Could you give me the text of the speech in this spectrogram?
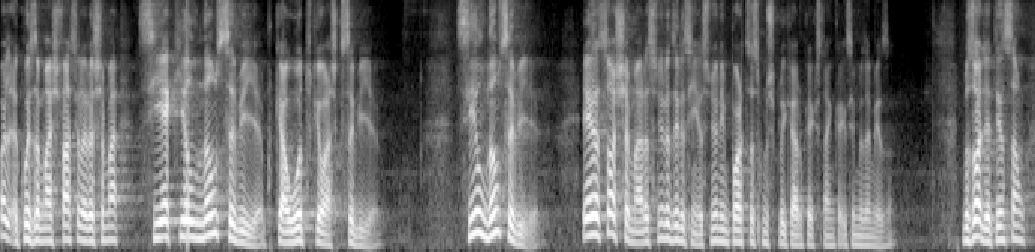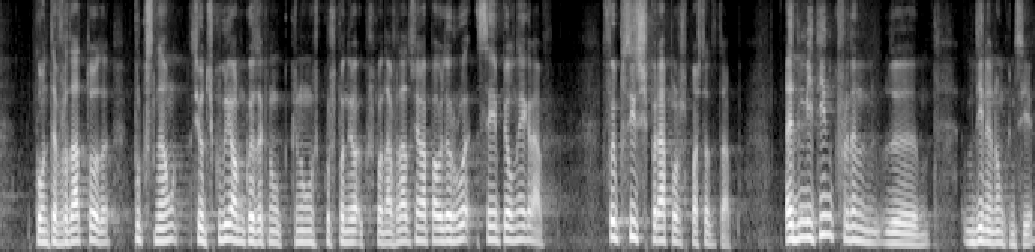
Olha, a coisa mais fácil era chamar, se é que ele não sabia, porque há outro que eu acho que sabia. Se ele não sabia, era só chamar a senhora e dizer assim: a senhora importa-se me explicar o que é que está em cima da mesa. Mas olha, atenção, conta a verdade toda. Porque senão, se eu descobrir alguma coisa que não, que não corresponde, corresponde à verdade, o senhor vai para o olho da rua sem apelo nem agravo. Foi preciso esperar pela resposta da TAP. Admitindo que Fernando Medina não conhecia,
